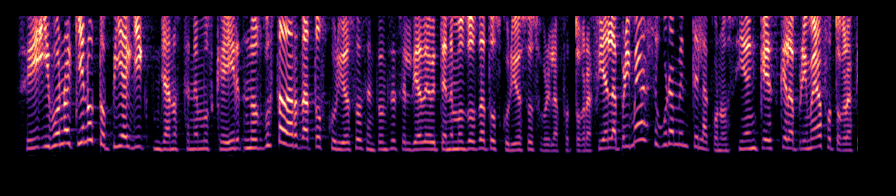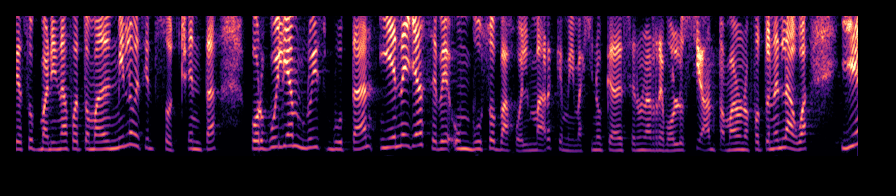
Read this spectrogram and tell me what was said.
Sí, y bueno, aquí en Utopía Geek ya nos tenemos que ir. Nos gusta dar datos curiosos, entonces el día de hoy tenemos dos datos curiosos sobre la fotografía. La primera seguramente la conocían, que es que la primera fotografía submarina fue tomada en 1980 por William Louis Boutin y en ella se ve un buzo bajo el mar, que me imagino que ha de ser una revolución tomar una foto en el agua. Y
